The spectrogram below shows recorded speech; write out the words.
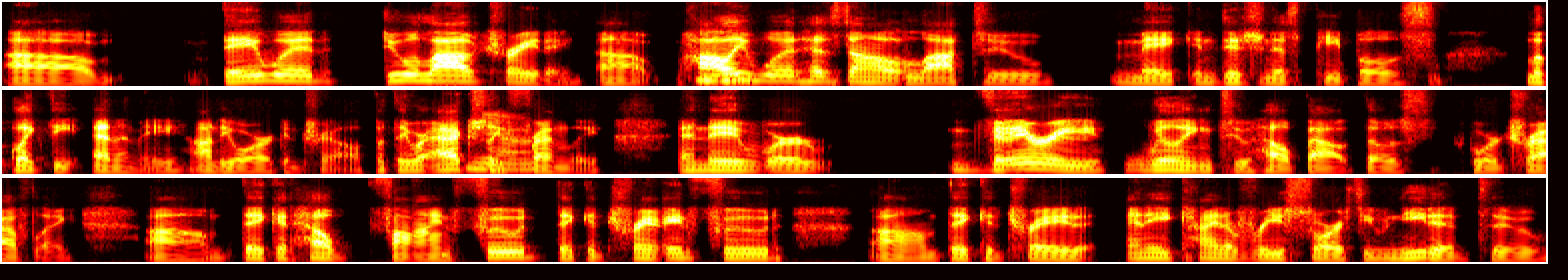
um, they would do a lot of trading. Uh, Hollywood has done a lot to make indigenous peoples look like the enemy on the Oregon Trail, but they were actually Yeah. friendly and they were very willing to help out those who were traveling. Um, they could help find food, they could trade food. Um, they could trade any kind of resource you needed to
